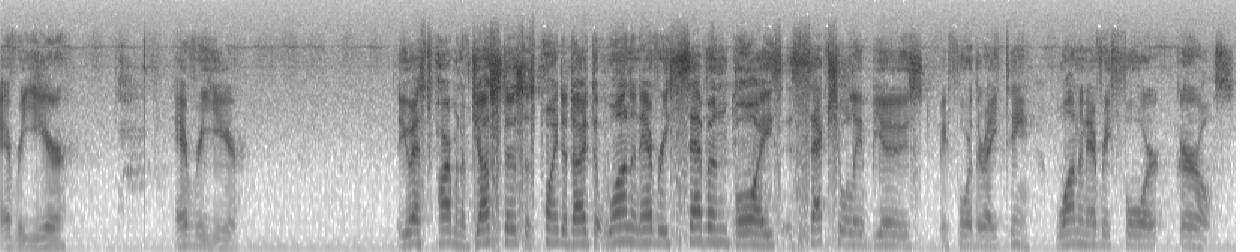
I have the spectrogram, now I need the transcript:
every year. Every year. The U.S. Department of Justice has pointed out that one in every seven boys is sexually abused before they're 18. One in every four girls.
